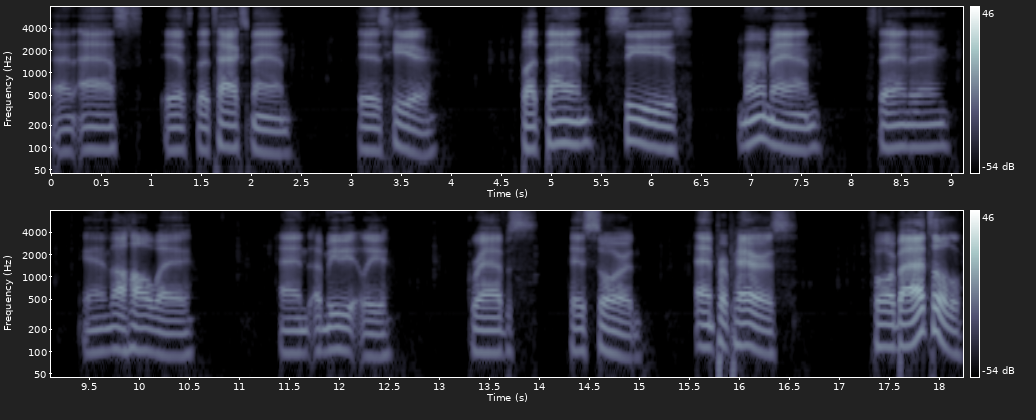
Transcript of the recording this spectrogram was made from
and asks if the taxman is here, but then sees Merman standing in the hallway and immediately grabs his sword and prepares for battle.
